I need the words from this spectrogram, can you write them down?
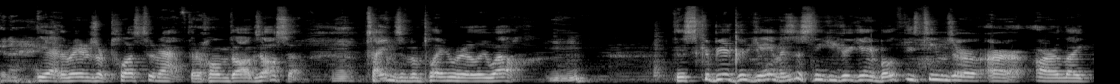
and a half. Yeah, the Raiders are plus two and a half. They're home dogs also. Titans have been playing really well. Mm-hmm. This could be a good game. This is a sneaky good game. Both these teams are are are like,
